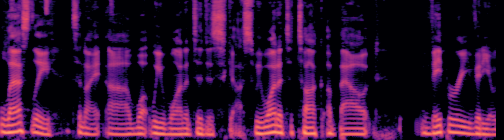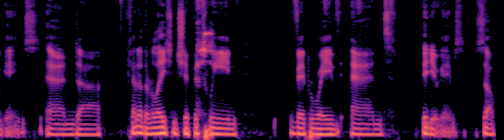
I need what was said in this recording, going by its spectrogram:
lastly tonight uh what we wanted to discuss we wanted to talk about vapory video games and uh kind of the relationship between vaporwave and video games. So,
